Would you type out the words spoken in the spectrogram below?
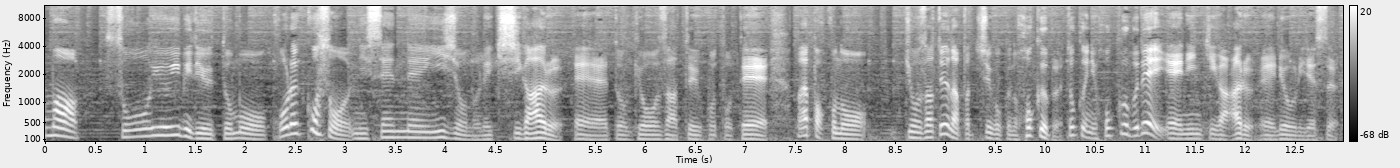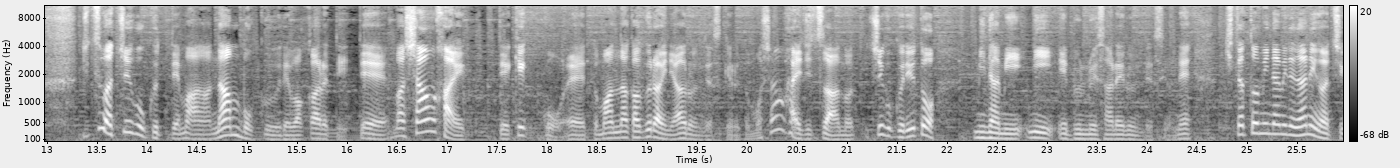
まあ、そういう意味で言うともうこれこそ2000年以上の歴史がある、えーと、餃子ということで、まあ、やっぱこの餃子というのはやっぱ中国の北部、特に北部で、人気がある、料理です。実は中国って、まあ、南北で分かれていて、まあ、上海って結構、えーと、真ん中ぐらいにあるんですけれども、上海実はあの中国で言うと南に分類されるんですよね。北と南で何が違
